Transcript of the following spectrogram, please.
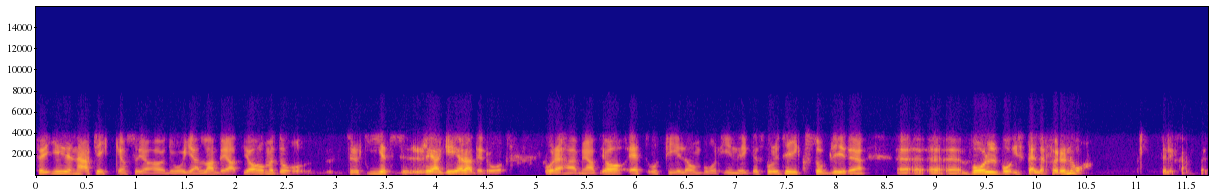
För i den här artikeln så gör jag då gällande att ja, men då Turkiet reagerade då på det här med att ja, ett år till om vår inrikespolitik så blir det eh eh, eh, eh, Volvo istället för Renault. Till exempel.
